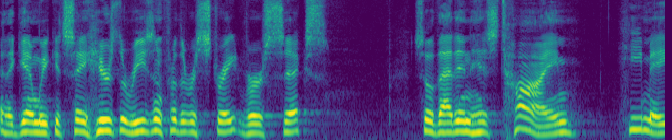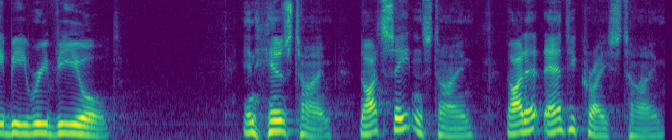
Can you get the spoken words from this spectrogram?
And again, we could say, here's the reason for the restraint, verse 6 so that in his time he may be revealed. In his time, not Satan's time, not at Antichrist's time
